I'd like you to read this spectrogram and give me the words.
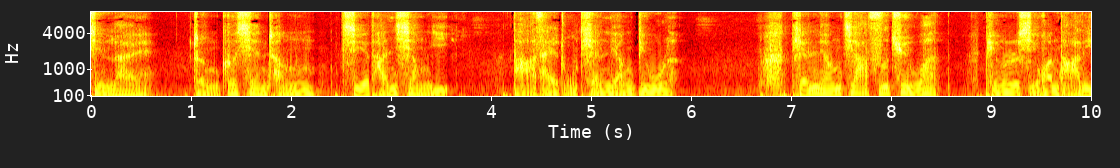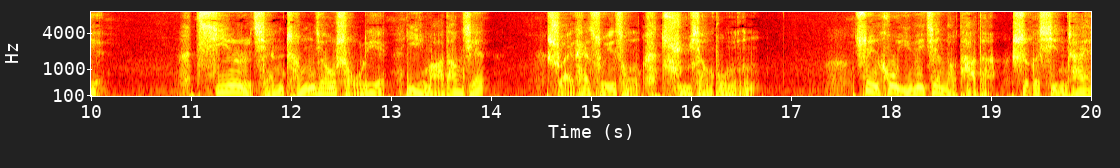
近来整个县城皆谈相议，大财主田良丢了。田良家资巨万，平日喜欢打猎。七日前城郊狩猎，一马当先，甩开随从，去向不明。最后一位见到他的是个信差，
